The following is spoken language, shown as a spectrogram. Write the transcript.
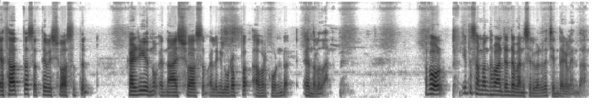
യഥാർത്ഥ സത്യവിശ്വാസത്തിൽ കഴിയുന്നു എന്ന ആശ്വാസം അല്ലെങ്കിൽ ഉറപ്പ് അവർക്കുണ്ട് എന്നുള്ളതാണ്. അപ്പോൾ ഇത് സംബന്ധമായിട്ട് എന്റെ മനസ്സിൽ വരുന്ന ചിന്തകൾ എന്താണ്?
